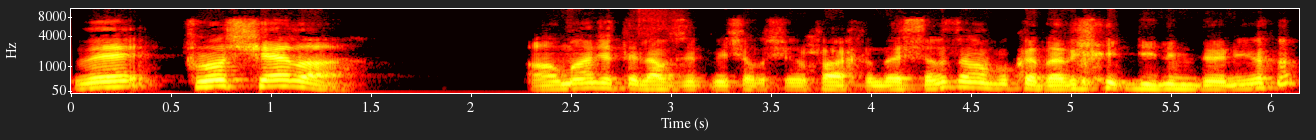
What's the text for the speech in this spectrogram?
ve Froschella Almanca telaffuz etmeye çalışıyorum farkındaysanız ama bu kadar dilim dönüyor.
